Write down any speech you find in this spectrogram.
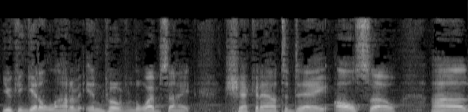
You can get a lot of info from the website. Check it out today. Also, uh,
